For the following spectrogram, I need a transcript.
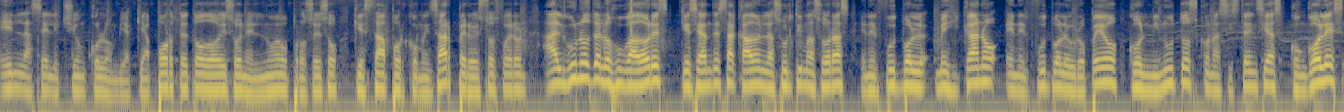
en la selección Colombia, que aporte todo eso en el nuevo proceso que está por comenzar, pero estos fueron algunos de los jugadores que se han destacado en las últimas horas en el fútbol mexicano, en el fútbol europeo, con minutos, con asistencias, con goles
